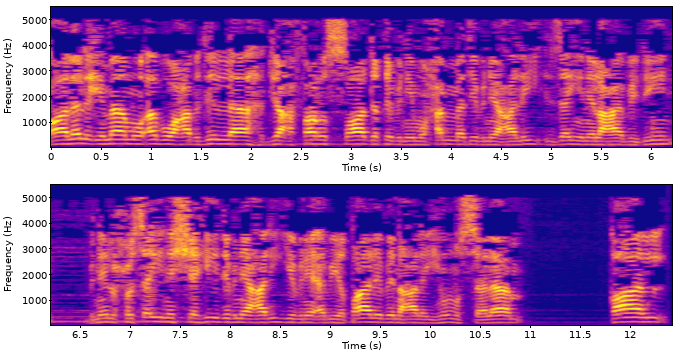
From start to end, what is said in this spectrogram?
قال الإمام أبو عبد الله جعفر الصادق بن محمد بن علي زين العابدين بن الحسين الشهيد بن علي بن أبي طالب عليهم السلام قال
